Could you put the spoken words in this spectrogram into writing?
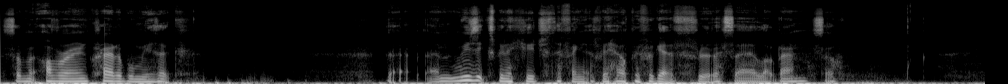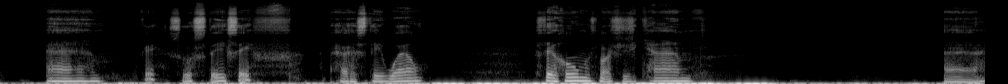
some other incredible music. And music's been a huge thing that's been helping forget through this uh, lockdown. So, um, okay, so stay safe, uh, stay well, stay at home as much as you can. Uh,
